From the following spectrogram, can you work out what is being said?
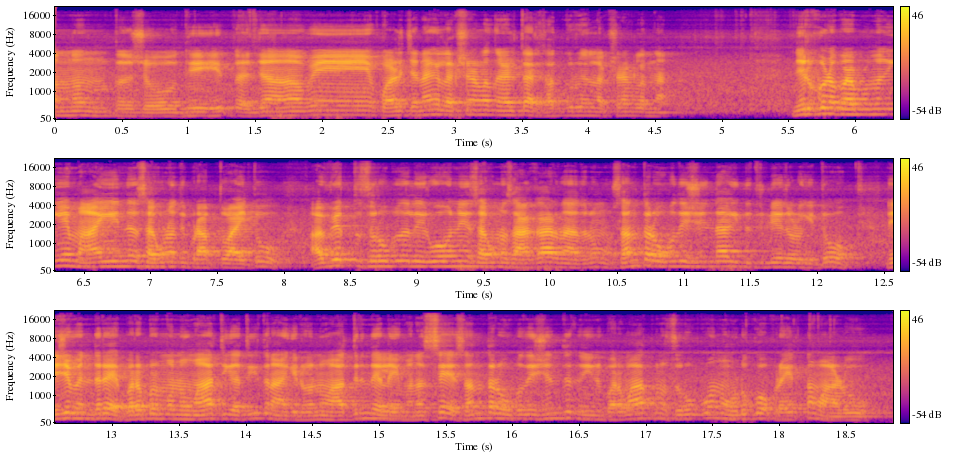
ಅನಂತ ಶೋಧಿತ ಜಾವೇ. ಭಾಳ ಚೆನ್ನಾಗಿ ಲಕ್ಷಣಗಳನ್ನು ಹೇಳ್ತಾರೆ ಸದ್ಗುರುವಿನ ಲಕ್ಷಣಗಳನ್ನು. ನಿರ್ಗುಣ ಪರಬ್ರಹ್ಮನಿಗೆ ಮಾಯೆಯಿಂದ ಸಗುಣತೆ ಪ್ರಾಪ್ತವಾಯಿತು. ಅವ್ಯಕ್ತ ಸ್ವರೂಪದಲ್ಲಿ ಇರುವವನೇ ಸಗುಣ ಸಾಕಾರನಾದನು. ಸಂತರ ಉಪದೇಶದಿಂದಾಗಿ ಇದು ತಿಳಿಯತೊಡಗಿತು. ನಿಜವೆಂದರೆ ಪರಬ್ರಹ್ಮನು ಮಾತಿಗೆ ಅತೀತನಾಗಿರುವನು. ಆದ್ದರಿಂದ ಈ ಮನಸ್ಸೇ ಸಂತರ ಉಪದೇಶದಿಂದ ನೀನು ಪರಮಾತ್ಮ ಸ್ವರೂಪವನ್ನು ಹುಡುಕುವ ಪ್ರಯತ್ನ ಮಾಡು.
